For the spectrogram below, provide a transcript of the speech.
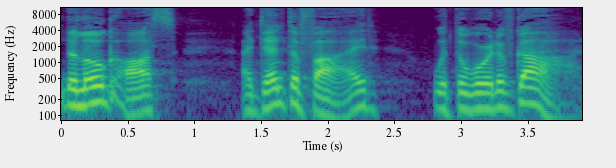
the Logos identified with the Word of God.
